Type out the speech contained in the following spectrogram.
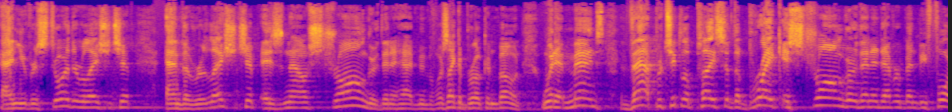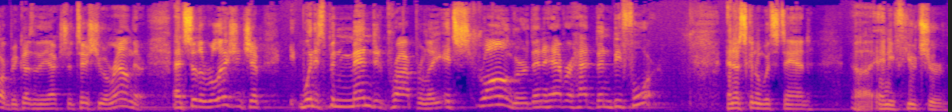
and you've restored the relationship and the relationship is now stronger than it had been before it's like a broken bone when it mends that particular place of the break is stronger than it ever been before because of the extra tissue around there and so the relationship when it's been mended properly it's stronger than it ever had been before and it's going to withstand uh, any future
